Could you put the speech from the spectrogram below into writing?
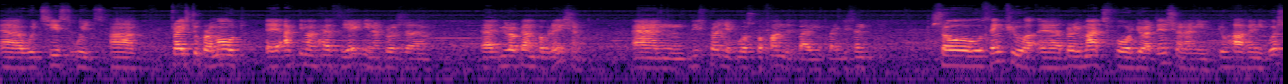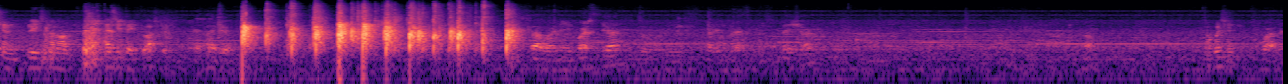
uh, which is which uh, tries to promote active and healthy aging across the European population. And this project was co-funded by, by this entity. So thank you very much for your attention and if you have any question, please do not hesitate to ask it. Thank you. So any question to this very interesting presentation? No? No question? Well, I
